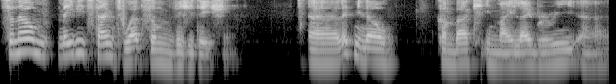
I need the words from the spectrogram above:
So now maybe it's time to add some vegetation. Uh, let me now come back in my library uh,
